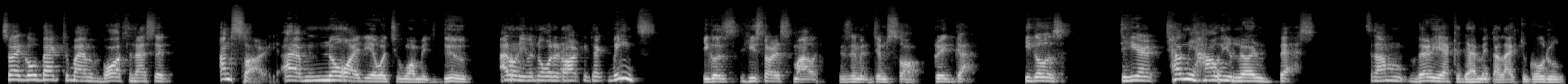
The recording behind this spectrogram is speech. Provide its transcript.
So I go back to my boss and I said, I'm sorry. I have no idea what you want me to do. I don't even know what an architect means. He goes, he started smiling. His name is Jim Saul, great guy. He goes, Tahir, tell me how you learn best. I said, I'm very academic. I like to go to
